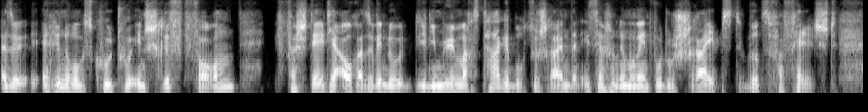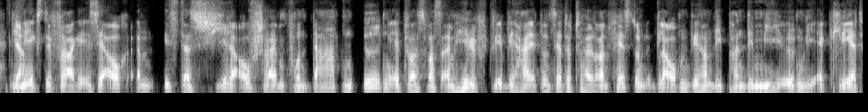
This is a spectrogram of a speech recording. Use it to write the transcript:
also Erinnerungskultur in Schriftform verstellt ja auch, also wenn du dir die Mühe machst, Tagebuch zu schreiben, dann ist ja schon im Moment, wo du schreibst, wird's verfälscht. Die Ja. nächste Frage ist ja auch, ähm, ist das schiere Aufschreiben von Daten irgendetwas, was einem hilft? Wir, wir halten uns ja total dran fest und glauben, wir haben die Pandemie irgendwie erklärt.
